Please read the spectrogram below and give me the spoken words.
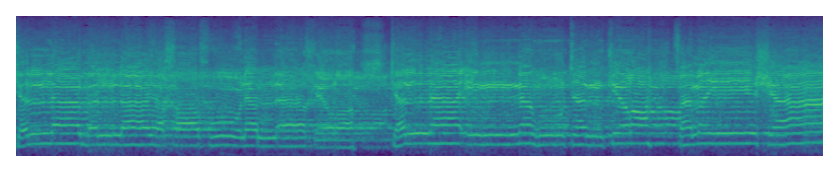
كلا بل لا يخافون الآخرة كلا إنه تذكرة فمن شاء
